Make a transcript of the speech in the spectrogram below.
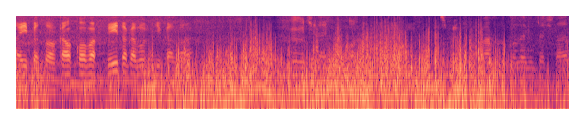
Aí, pessoal, cova feita, acabamos de cavar. Vamos tirar essa cova aqui. pegou o barco do colega emprestado.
